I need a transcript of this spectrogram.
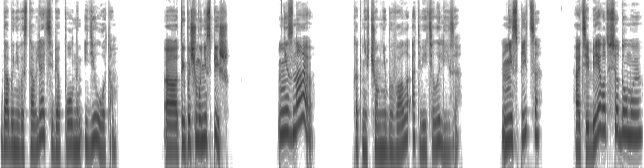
дабы не выставлять себя полным идиотом. «А ты почему не спишь?» «Не знаю», — как ни в чем не бывало, ответила Лиза. «Не спится. А тебе вот все думаю».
